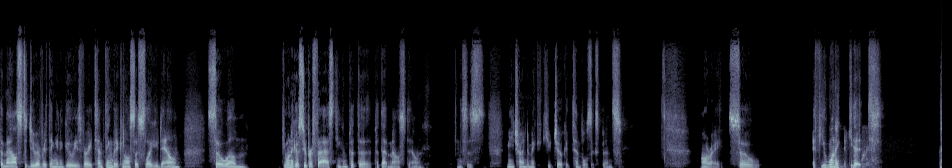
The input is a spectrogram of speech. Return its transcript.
the mouse to do everything in a GUI is very tempting, but it can also slow you down. So um, if you want to go super fast, you can put the put that mouse down. And this is me trying to make a cute joke at Temple's expense. All right, so if you want to get,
